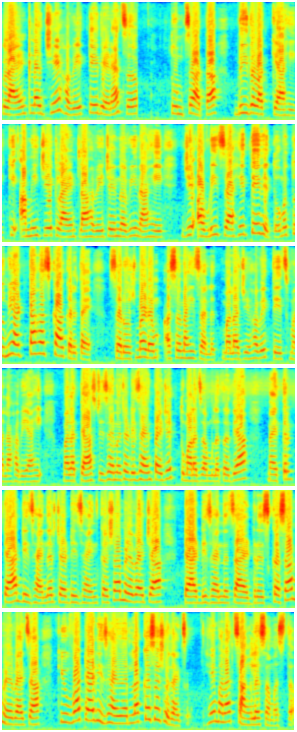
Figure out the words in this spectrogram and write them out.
क्लायंटला जे हवे ते देण्याचं तुमचं आता ब्रीदवाक्य आहे की आम्ही जे क्लायंटला हवे जे नवीन आहे जे आवडीचं आहे ते देतो. मग तुम्ही अट्टाहास का करताय? सरोज मॅडम असं नाही चालत. मला जे हवे तेच मला हवे आहे. मला त्याच डिझायनरच्या डिझाईन पाहिजेत. तुम्हाला जमलं तर द्या. नाहीतर त्या डिझायनरच्या डिझाईन कशा मिळवायच्या? त्या डिझायनरचा ॲड्रेस कसा मिळवायचा? किंवा त्या डिझायनरला कसं शोधायचं? हे मला चांगलं समजतं.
